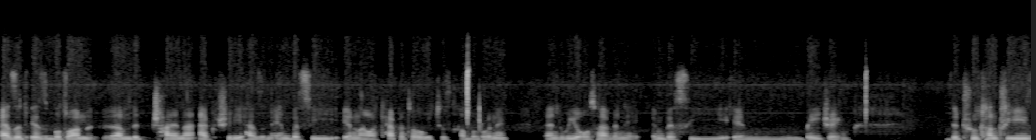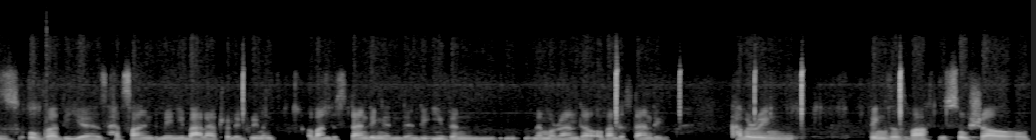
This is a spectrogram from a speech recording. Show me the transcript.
as it is, Botswana, um, China actually has an embassy in our capital, which is Gaborone, and we also have an embassy in Beijing the two countries over the years have signed many bilateral agreements of understanding and, and even memoranda of understanding covering things as vast as social,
